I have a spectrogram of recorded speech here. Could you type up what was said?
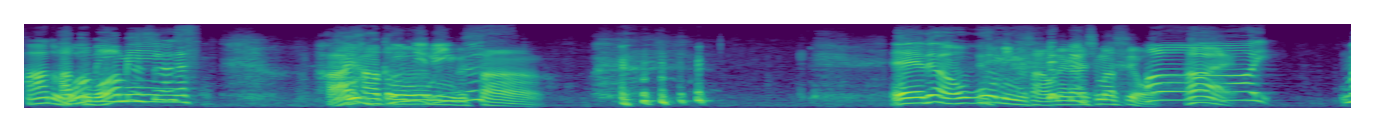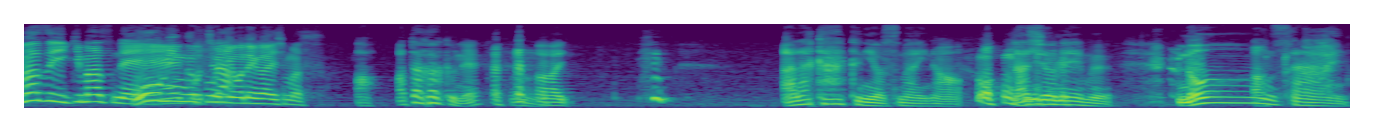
ハートウォーミングはいハートウォーミングさん。えー、ではウォーミングさんお願いしますよ。はーい。まずいきますね。ウォーミング風にお願いします。らあ暖かくね。うん。はい。荒川区にお住まいの ラジオネームノーンさん。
